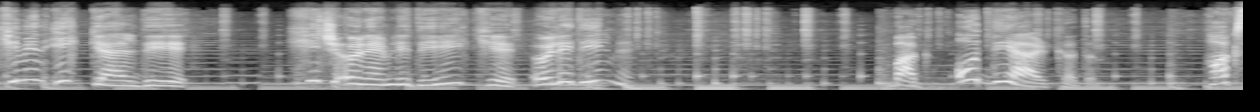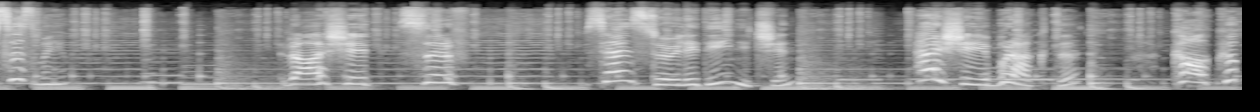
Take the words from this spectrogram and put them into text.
Kimin ilk geldiği hiç önemli değil ki. Öyle değil mi? Bak o diğer kadın. Haksız mıyım? Raşit sırf sen söylediğin için her şeyi bıraktı. Kalkıp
